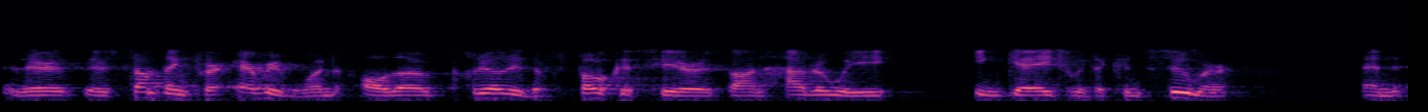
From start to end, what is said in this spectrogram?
there, there's something for everyone, although clearly the focus here is on how do we engage with the consumer. And,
